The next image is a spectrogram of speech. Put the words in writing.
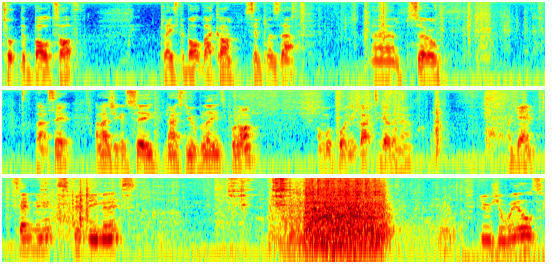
took the bolt off place the bolt back on. Simple as that. Um, so that's it. And as you can see, nice new blades put on and we're putting it back together now. Again, 10 minutes, 15 minutes. Use your wheels,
